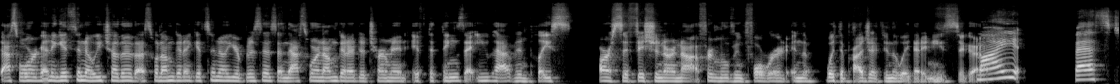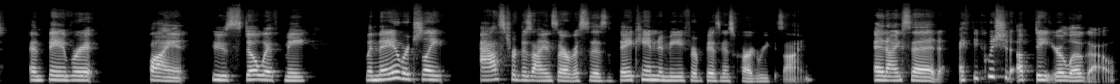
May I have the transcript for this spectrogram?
that's when we're going to get to know each other. That's when I'm going to get to know your business. And that's when I'm going to determine if the things that you have in place are sufficient or not for moving forward in the with the project in the way that it needs to go. My best and favorite client who's still with me, when they originally asked for design services, they came to me for business card redesign. And I said, I think we should update your logo.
